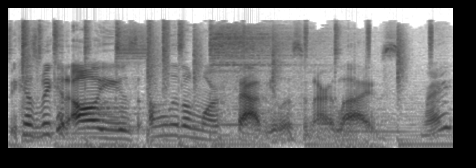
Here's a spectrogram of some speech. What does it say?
because we could all use a little more fabulous in our lives, right?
